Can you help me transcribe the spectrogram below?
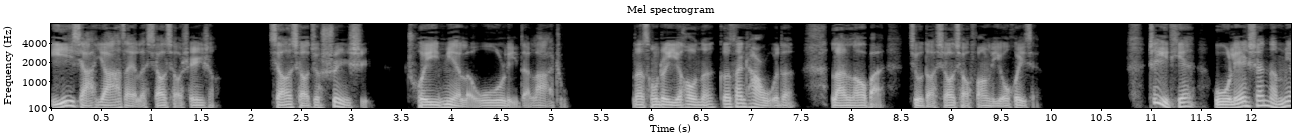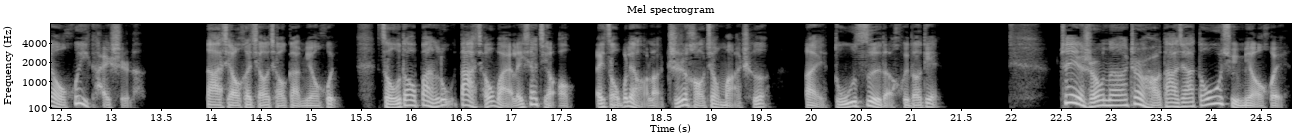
一下压在了小巧身上，小巧就顺势吹灭了屋里的蜡烛。那从这以后呢，隔三差五的，蓝老板就到小巧房里幽会去。这一天，五连山的庙会开始了，大巧和小巧赶庙会，走到半路，大巧崴了一下脚，哎，走不了了，只好叫马车，哎，独自的回到店。这时候呢，正好大家都去庙会，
